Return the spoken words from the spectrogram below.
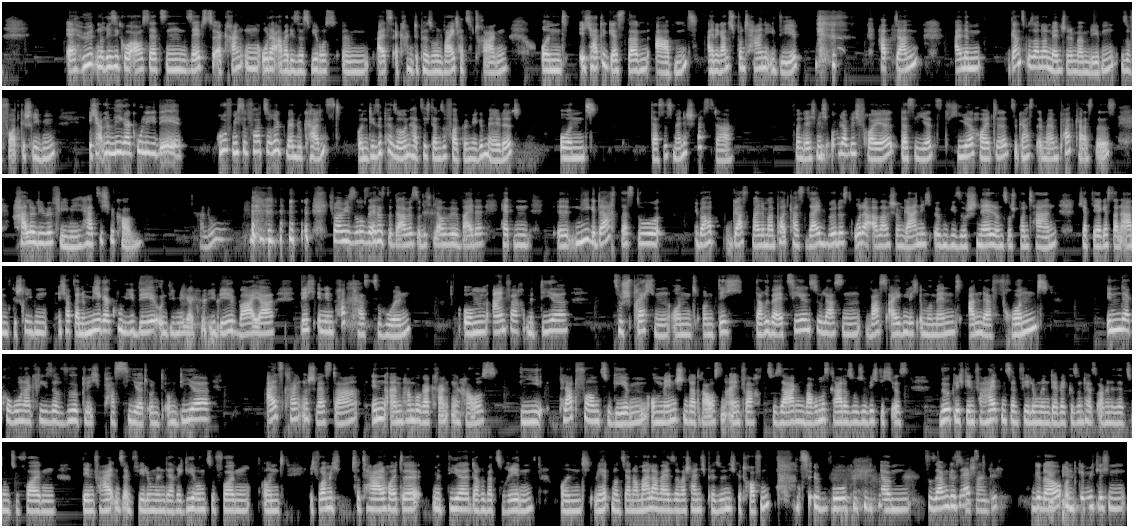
erhöhten Risiko aussetzen, selbst zu erkranken oder aber dieses Virus ähm, als erkrankte Person weiterzutragen. Und ich hatte gestern Abend eine ganz spontane Idee, habe dann einem ganz besonderen Menschen in meinem Leben sofort geschrieben, ich habe eine mega coole Idee. Ruf mich sofort zurück, wenn du kannst. Und diese Person hat sich dann sofort bei mir gemeldet. Und das ist meine Schwester, von der ich mich unglaublich freue, dass sie jetzt hier heute zu Gast in meinem Podcast ist. Hallo, liebe Fini, herzlich willkommen. Hallo. ich freue mich so sehr, dass du da bist und ich glaube, wir beide hätten äh, nie gedacht, dass du überhaupt Gast mal in meinem Podcast sein würdest oder aber schon gar nicht irgendwie so schnell und so spontan. Ich habe dir ja gestern Abend geschrieben, ich habe da eine mega coole Idee und die mega coole Idee war ja, dich in den Podcast zu holen, um einfach mit dir zu sprechen und, und dich darüber erzählen zu lassen, was eigentlich im Moment an der Front in der Corona-Krise wirklich passiert und um dir als Krankenschwester in einem Hamburger Krankenhaus die Plattform zu geben, um Menschen da draußen einfach zu sagen, warum es gerade so, so wichtig ist, wirklich den Verhaltensempfehlungen der Weltgesundheitsorganisation zu folgen, den Verhaltensempfehlungen der Regierung zu folgen. Und ich freue mich total, heute mit dir darüber zu reden. Und wir hätten uns ja normalerweise wahrscheinlich persönlich getroffen, uns irgendwo ähm, zusammengesetzt. Wahrscheinlich. Genau, und gemütlichen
